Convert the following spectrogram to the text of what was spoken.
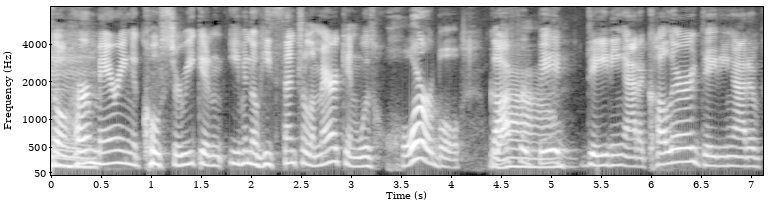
so hmm. her marrying a Costa Rican, even though he's Central American, was horrible. God Wow. forbid dating out of color, dating out of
